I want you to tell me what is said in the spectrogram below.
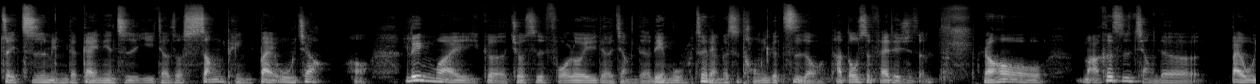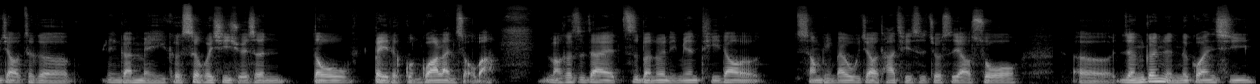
最知名的概念之一，叫做商品拜物教。哦，另外一个就是弗洛伊德讲的恋物，这两个是同一个字哦，它都是 fetishism。然后马克思讲的拜物教，这个应该每一个社会系学生。都背得滚瓜烂熟吧？马克思在《资本论》里面提到商品拜物教，他其实就是要说，呃，人跟人的关系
